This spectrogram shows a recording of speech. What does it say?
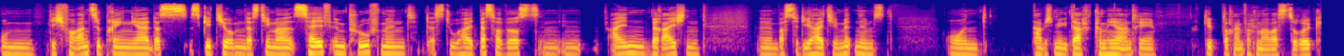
um dich voranzubringen. Ja, das, es geht hier um das Thema Self-Improvement, dass du halt besser wirst in, in allen Bereichen, äh, was du dir halt hier mitnimmst. Und habe ich mir gedacht, komm her, André, gib doch einfach mal was zurück.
